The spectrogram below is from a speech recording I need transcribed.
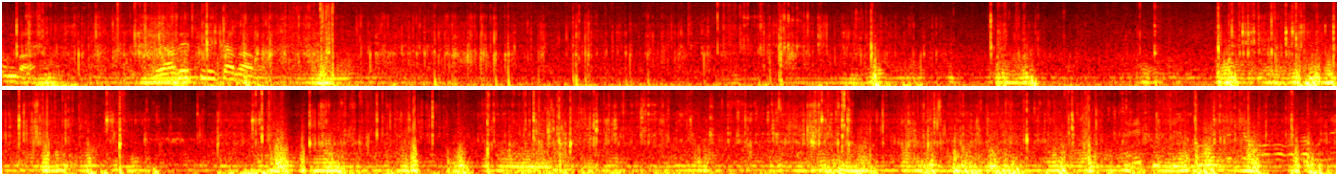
combat. Regardez tous les cadavres. Allez, tout on va avoir un abonné.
